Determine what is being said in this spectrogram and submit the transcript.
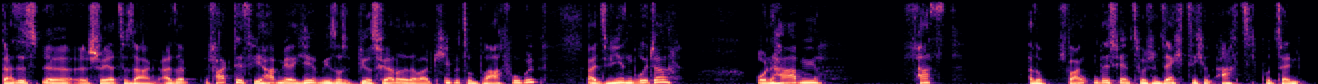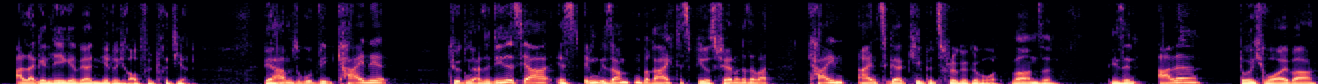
das ist äh, schwer zu sagen. Also Fakt ist, wir haben ja hier im Bios- Biosphärenreservat Kiebitz und Brachvogel als Wiesenbrüter und haben fast, also schwankt ein bisschen, zwischen 60 und 80 Prozent aller Gelege werden hier durch Raubwild prädiert. Wir haben so gut wie keine Küken. Also dieses Jahr ist im gesamten Bereich des Biosphärenreservats kein einziger Kiebitz-Flügge geworden. Wahnsinn. Die sind alle durch Räuber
